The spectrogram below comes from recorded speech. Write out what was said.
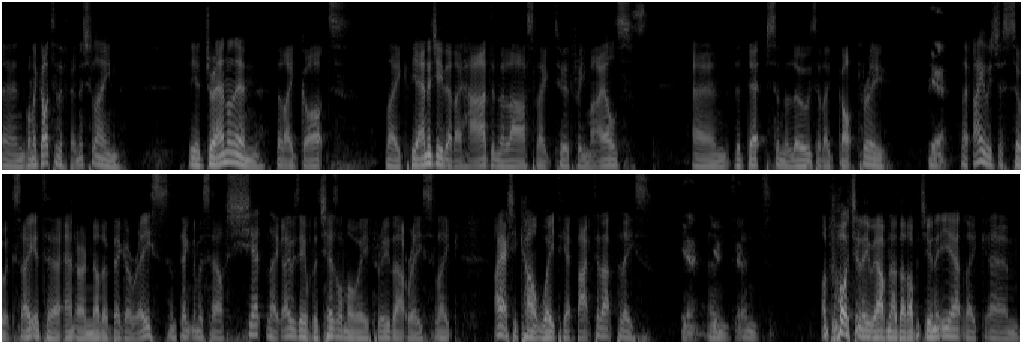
and when I got to the finish line, the adrenaline that I got, like the energy that I had in the last like two or three miles, and the dips and the lows that I got through, Yeah, like I was just so excited to enter another bigger race and think to myself, shit, like I was able to chisel my way through that race. Like I actually can't wait to get back to that place. yeah, yeah, And yeah. and unfortunately we haven't had that opportunity yet. Like um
